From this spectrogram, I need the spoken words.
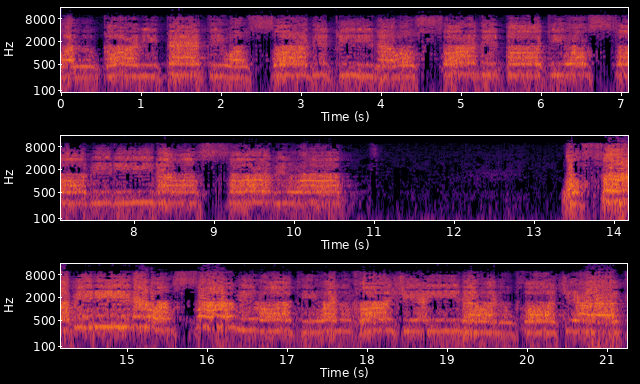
والقانتات والصادقين والصادقات والصابرين والصابرات والصابرين والصابرات والخاشعين والخاشعات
